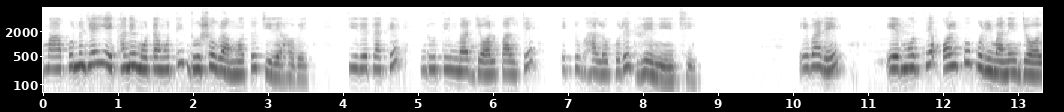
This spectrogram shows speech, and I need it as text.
মাপ অনুযায়ী এখানে মোটামুটি দুশো গ্রাম মতো চিড়ে হবে। চিড়েটাকে দু তিনবার জল পাল্টে একটু ভালো করে ধুয়ে নিয়েছি। এবারে এর মধ্যে অল্প পরিমাণে জল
